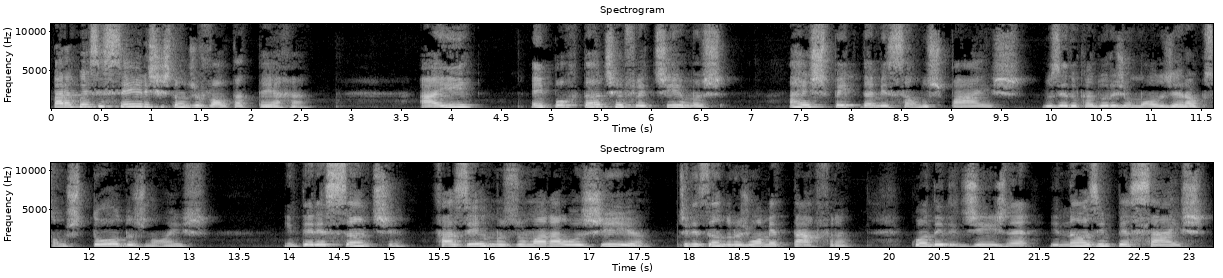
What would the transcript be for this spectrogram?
para com esses seres que estão de volta à Terra. Aí é importante refletirmos a respeito da missão dos pais, dos educadores de um modo geral, que somos todos nós. Interessante fazermos uma analogia, utilizando-nos de uma metáfora, quando ele diz, né, e não as impeçais.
